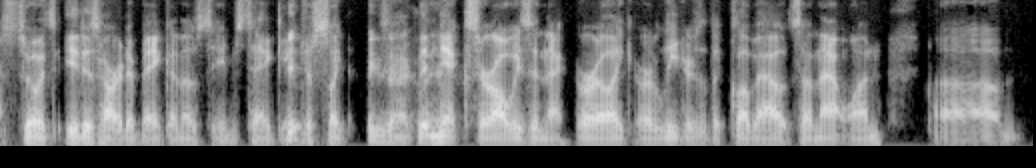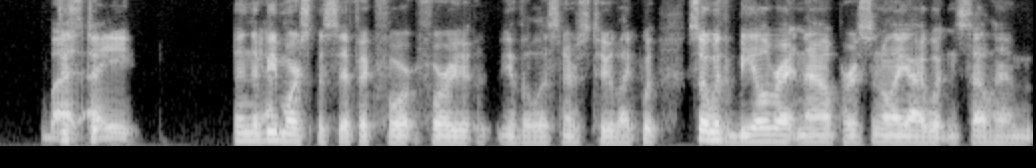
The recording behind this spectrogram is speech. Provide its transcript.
so it's it is hard to bank on those teams tanking. It, just like exactly the Knicks are always in that or like are leaders of the club outs on that one. Um, but to, I and to yeah. be more specific for for you, know, the listeners too, like with so with Beal right now, personally, I wouldn't sell him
